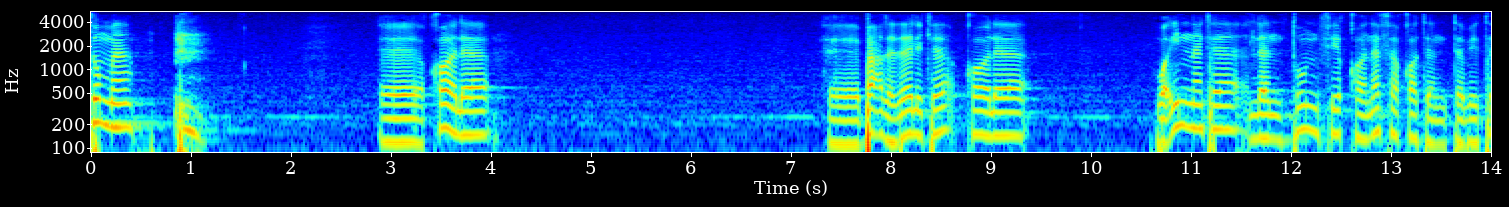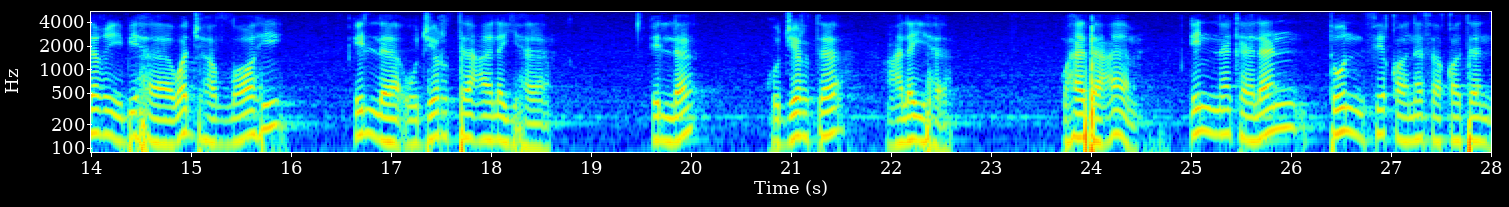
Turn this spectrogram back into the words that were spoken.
ثم آه، قال آه، بعد ذلك قال وإنك لن تنفق نفقة تبتغي بها وجه الله إلا أجرت عليها إلا أجرت عليها. وهذا عام. إنك لن تنفق نفقة.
